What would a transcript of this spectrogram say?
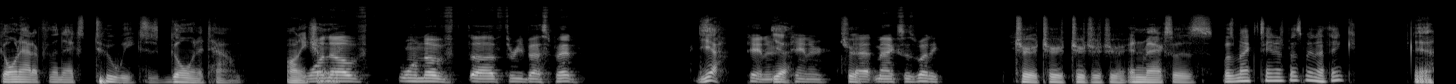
going at it for the next two weeks, just going to town on each one other. of one of the three best men. yeah, Tanner. Yeah, Tanner true. at Max's wedding. true, true, true, true, true. And Max was was Max Tanner's best man, I think. Yeah,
